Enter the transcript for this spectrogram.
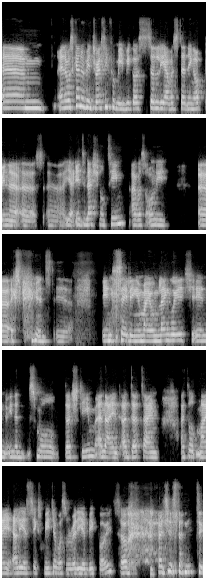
um, and it was kind of interesting for me because suddenly i was standing up in a, a, a yeah international team. I was only uh, experienced uh, in sailing in my own language in in a small Dutch team. And I at that time I thought my Elliott six meter was already a big boat, so I just don't need to.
